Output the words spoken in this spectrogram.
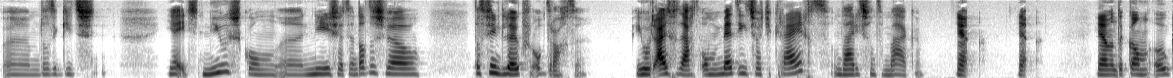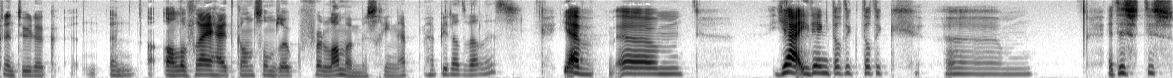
Ehm, dat ik iets, ja, iets nieuws kon neerzetten. En dat is wel, dat vind ik leuk van opdrachten. Je wordt uitgedaagd om met iets wat je krijgt, om daar iets van te maken. Ja, want er kan ook natuurlijk, een, alle vrijheid kan soms ook verlammen misschien. Heb, heb je dat wel eens? Ja, um, ja ik denk dat ik, dat ik um, het is, het is,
